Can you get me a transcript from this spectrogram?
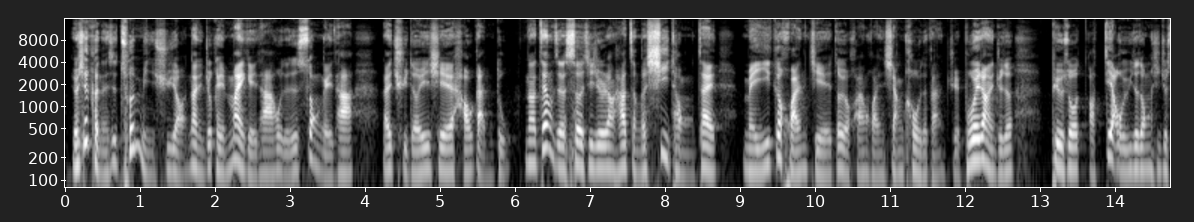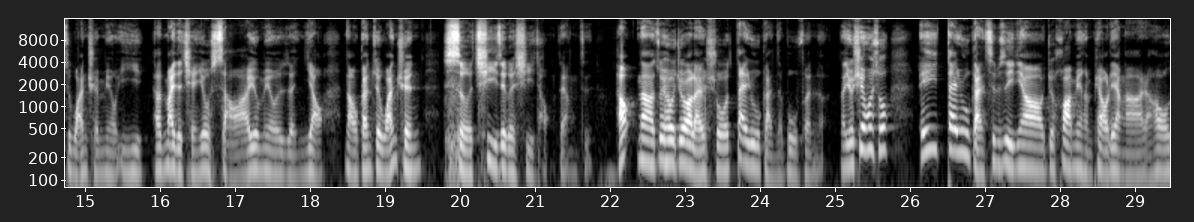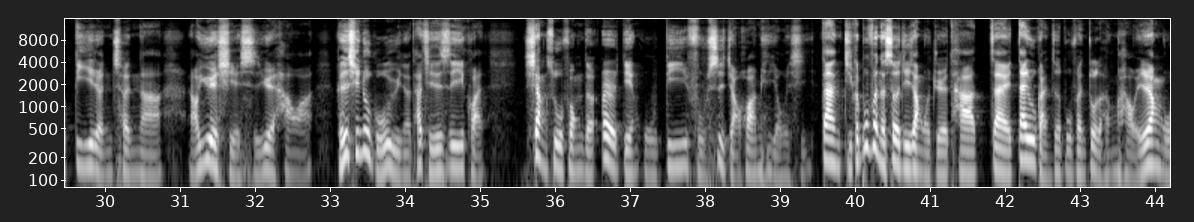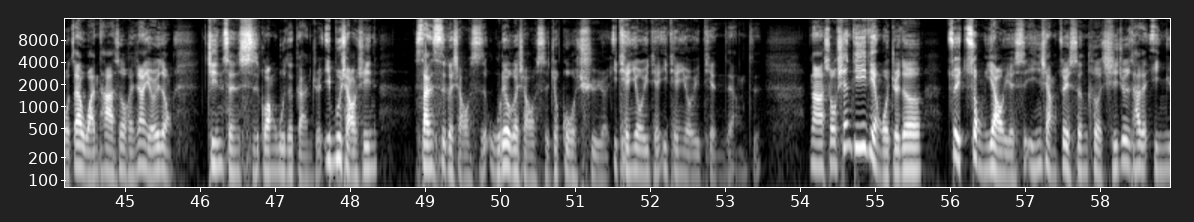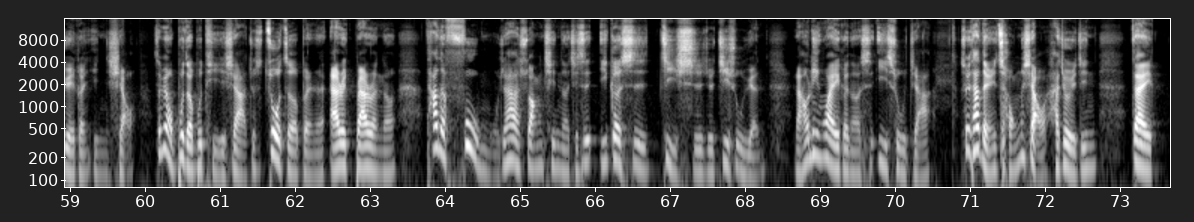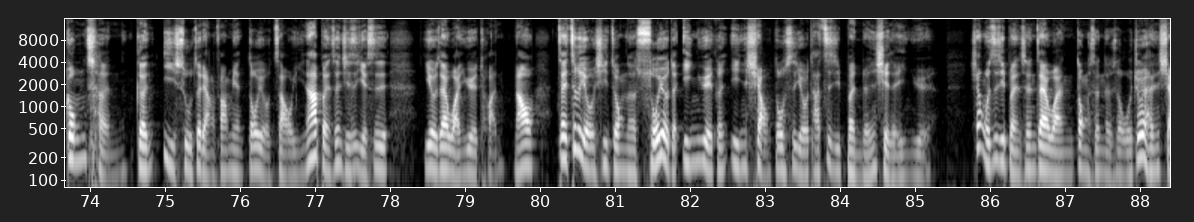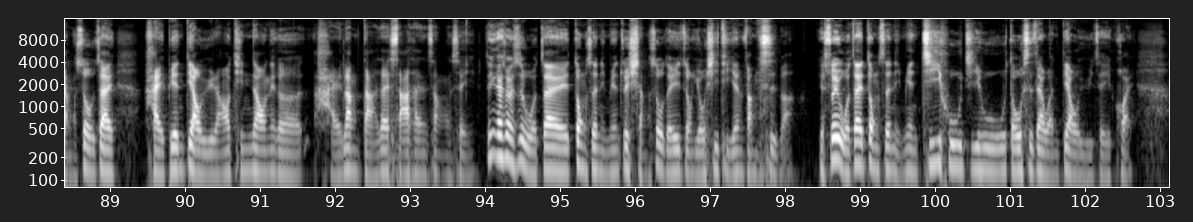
有些可能是村民需要，那你就可以卖给他，或者是送给他。来取得一些好感度，那这样子的设计就让它整个系统在每一个环节都有环环相扣的感觉，不会让你觉得，譬如说啊，钓鱼的东西就是完全没有意义，它卖的钱又少啊，又没有人要，那我干脆完全舍弃这个系统这样子。好，那最后就要来说代入感的部分了。那有些人会说，诶，代入感是不是一定要就画面很漂亮啊，然后第一人称啊，然后越写实越好啊？可是《星露谷物语》呢，它其实是一款像素风的二点五 D 俯视角画面游戏，但几个部分的设计让我觉得它在代入感这部分做得很好，也让我在玩它的时候，很像有一种精神时光屋的感觉，一不小心三四个小时、五六个小时就过去了，一天又一天，一天又一天这样子。那首先第一点，我觉得最重要也是影响最深刻，其实就是他的音乐跟音效。这边我不得不提一下，就是作者本人 Eric Barron 呢，他的父母就他的双亲呢，其实一个是技师，就是技术员，然后另外一个呢是艺术家，所以他等于从小他就已经在工程跟艺术这两方面都有造诣。那他本身其实也是也有在玩乐团，然后在这个游戏中呢，所有的音乐跟音效都是由他自己本人写的音乐。像我自己本身在玩动森的时候，我就会很享受在海边钓鱼，然后听到那个海浪打在沙滩上的声音，这应该算是我在动森里面最享受的一种游戏体验方式吧。所以我在动森里面几乎几乎都是在玩钓鱼这一块。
